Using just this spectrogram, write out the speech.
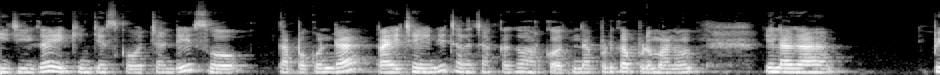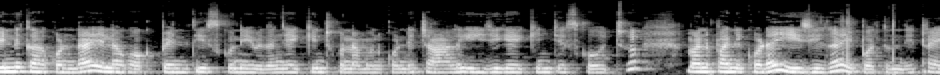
ఈజీగా ఎక్కించేసుకోవచ్చండి. సో తప్పకుండా ట్రై చేయండి. చాలా చక్కగా వర్క్ అవుతుంది. అప్పటికప్పుడు మనం ఇలాగా పిన్ కాకుండా ఇలా ఒక పెన్ తీసుకుని ఈ విధంగా ఎక్కించుకున్నాం అనుకోండి చాలా ఈజీగా ఎక్కించేసుకోవచ్చు. మన పని కూడా ఈజీగా అయిపోతుంది. ట్రై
